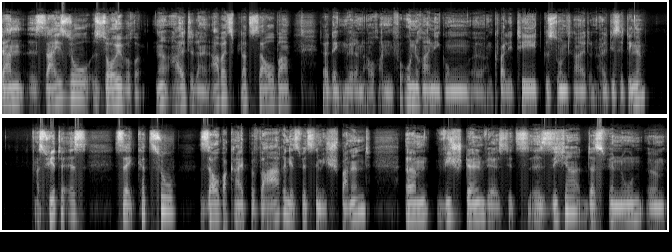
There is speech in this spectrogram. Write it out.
Dann sei so säubere, ne? halte deinen Arbeitsplatz sauber. Da denken wir dann auch an Verunreinigungen, äh, an Qualität, Gesundheit und all diese Dinge. Das vierte ist Seikatsu, Sauberkeit bewahren. Jetzt wird es nämlich spannend. Ähm, wie stellen wir es jetzt äh, sicher, dass wir nun ähm,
